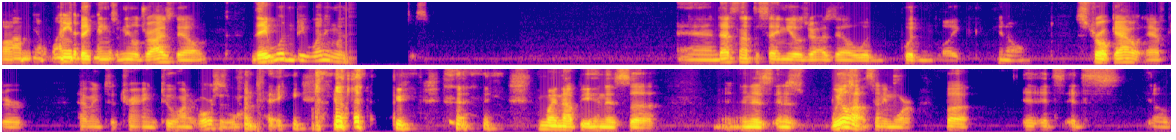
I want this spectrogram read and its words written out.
Um, you know, winning the the big names of Neil Drysdale, they wouldn't be winning with. And that's not to say Neil Drysdale would wouldn't like you know stroke out after having to train 200 horses one day. he might not be in his uh, in his in his wheelhouse anymore, but it, it's it's you know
